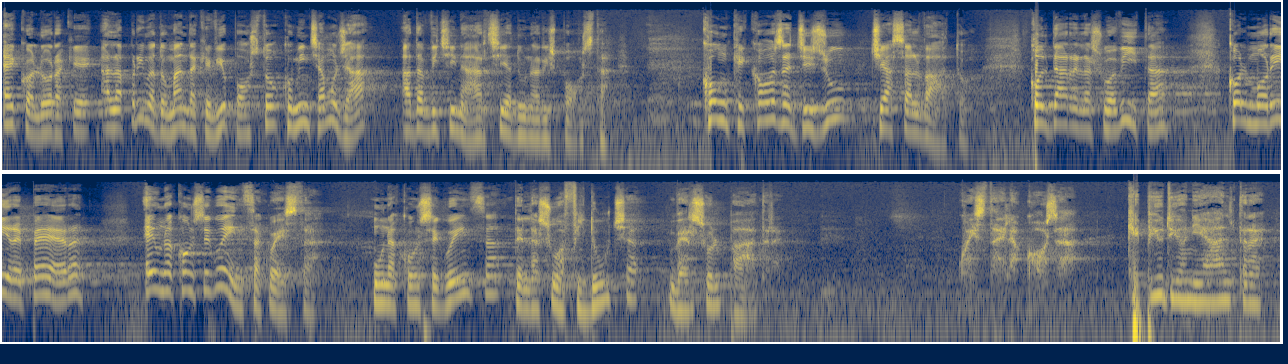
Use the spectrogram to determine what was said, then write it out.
Ecco allora che alla prima domanda che vi ho posto cominciamo già ad avvicinarci ad una risposta. Con che cosa Gesù ci ha salvato? Col dare la sua vita? Col morire per? È una conseguenza questa, una conseguenza della sua fiducia verso il Padre. Questa è la cosa che più di ogni altra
